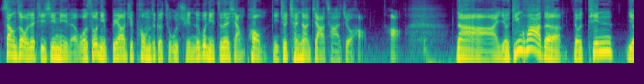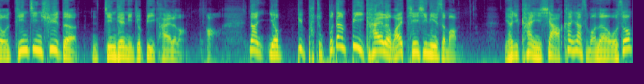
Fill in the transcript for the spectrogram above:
上周我就提醒你了，我说你不要去碰这个族群，如果你真的想碰，你就抢抢价差就好，好。那有听话的，有听有听进去的，今天你就避开了嘛。好，那有避不不但避开了，我还提醒你什么？你要去看一下，看一下什么呢？我说，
